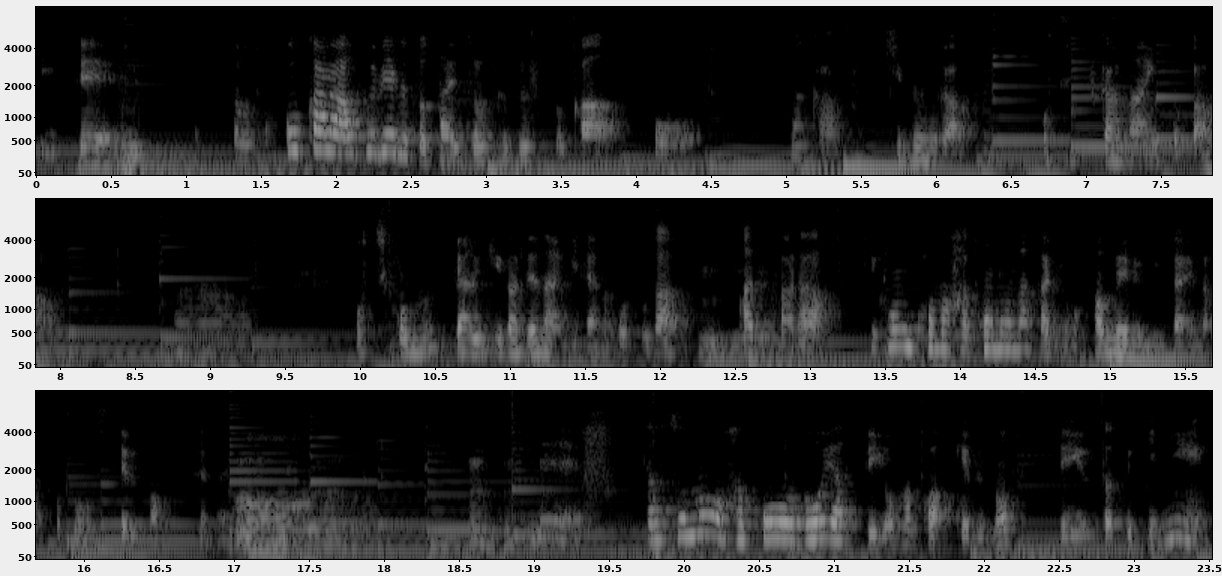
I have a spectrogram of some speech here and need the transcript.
ていてうん。多分ここから溢れると体調崩すとかこうなんか気分が落ち着かないとかうん落ち込むやる気が出ないみたいなことがうんうんあるから基本この箱の中に収めるみたいなことをしてるかもしれない。ああ、なるほど。うんうん。でじゃあその箱をどうやって余白開けるのって言った時に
